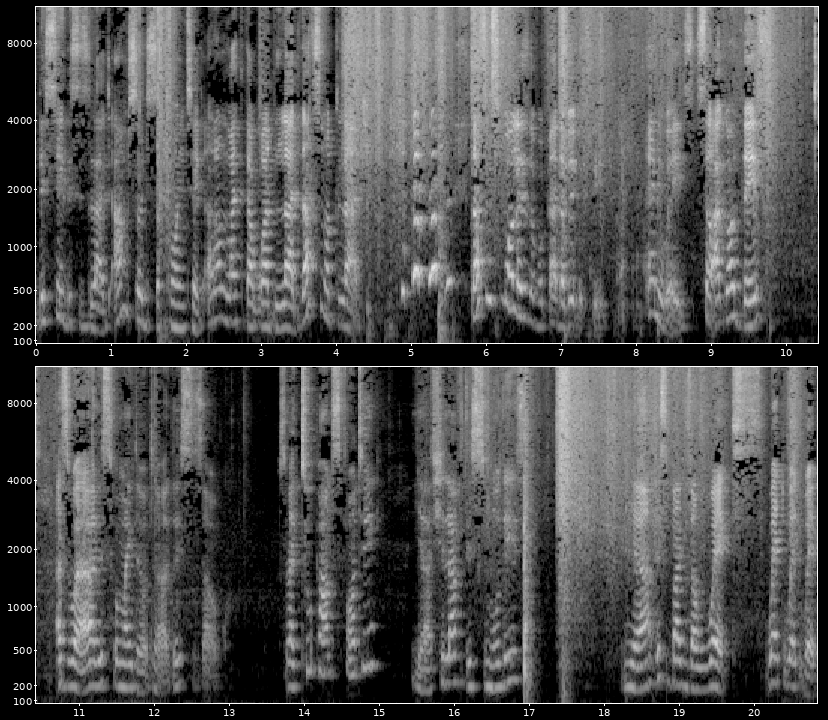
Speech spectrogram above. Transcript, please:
They say this is large. I'm so disappointed. I don't like that word large. That's not large. That's the smallest avocado I've ever seen. Anyways, so I got this as well. This for my daughter. This is how it's like two pounds forty. Yeah, she loves these smoothies yeah these bags are wet. Wet wet wet.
